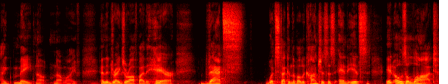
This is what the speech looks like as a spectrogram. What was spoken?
I mate, not not wife, and then drags her off by the hair. That's what's stuck in the public consciousness, and it's it owes a lot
